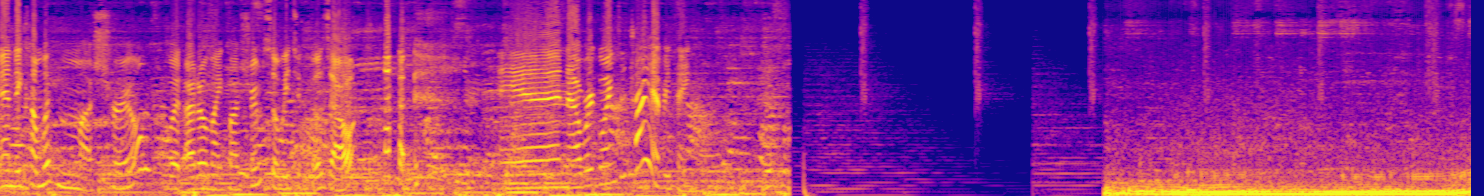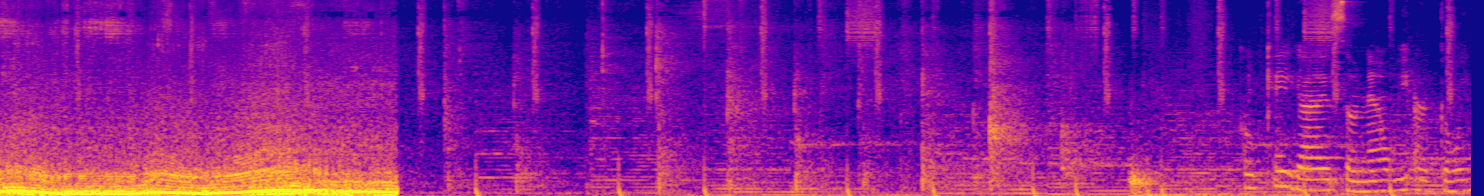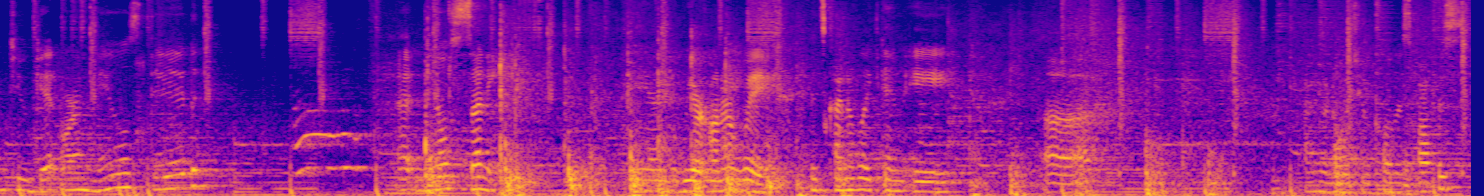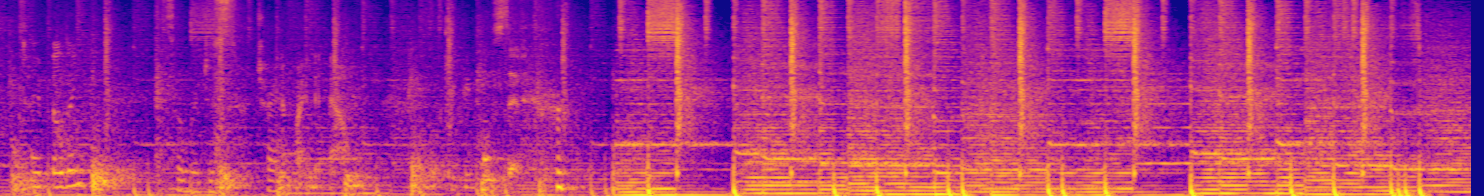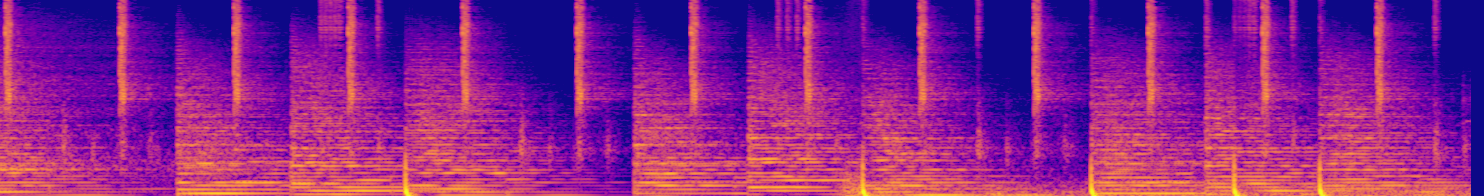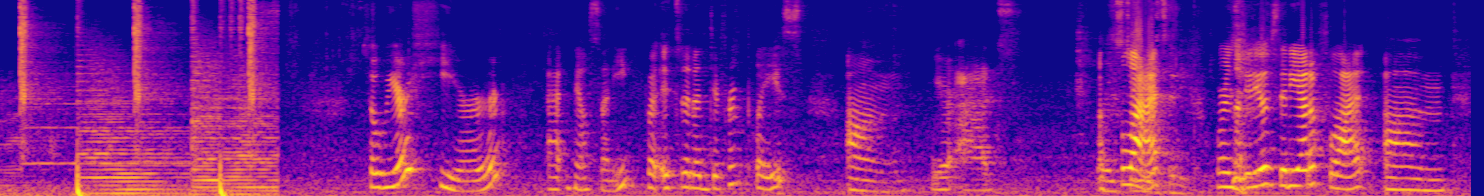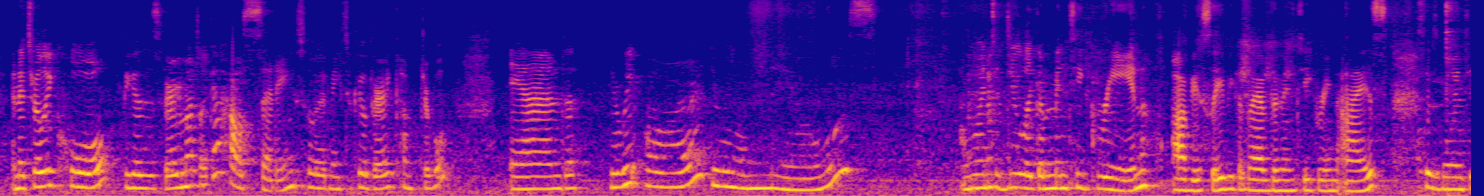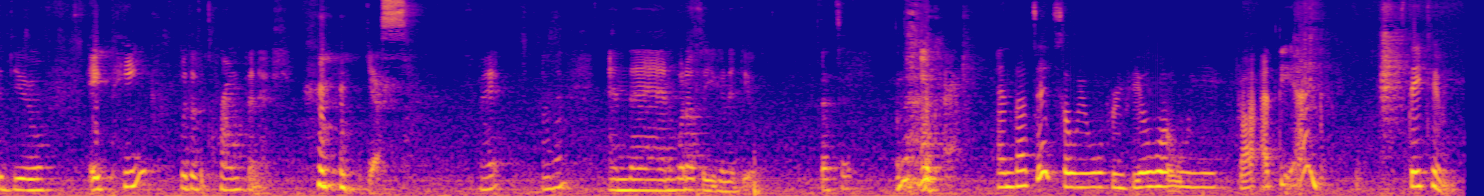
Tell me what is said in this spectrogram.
And they come with mushrooms, but I don't like mushrooms, so we took those out. and now we're going to try everything. So now we are going to get our nails did at Nail Sunny. And we are on our way. It's kind of like in a, uh, I don't know what you would call this, office type building. So we're just trying to find it now. We'll keep you posted. So we are here at Nail Sunny, but it's at a different place. Um, we are at We're a in flat. We're in Studio City at a flat, um, and it's really cool because it's very much like a house setting, so it makes you feel very comfortable. And here we are doing our nails. I'm going to do like a minty green, obviously, because I have the minty green eyes. This is going to do a pink with a chrome finish, Yes. Right? Mm-hmm. And then what else are you gonna do? That's it. Okay. and that's it. So we will reveal what we got at the end. Stay tuned.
